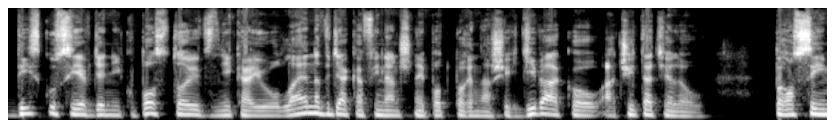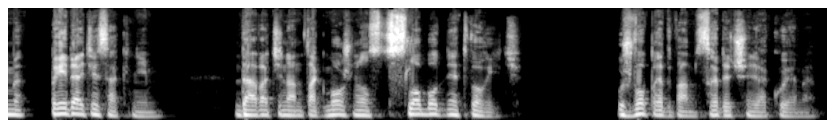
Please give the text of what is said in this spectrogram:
Diskusie v denníku Postoj vznikajú len vďaka finančnej podpore našich divákov a čitateľov. Prosím, pridajte sa k ním. Dávate nám tak možnosť slobodne tvoriť. Už vopred vám srdečne ďakujeme.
